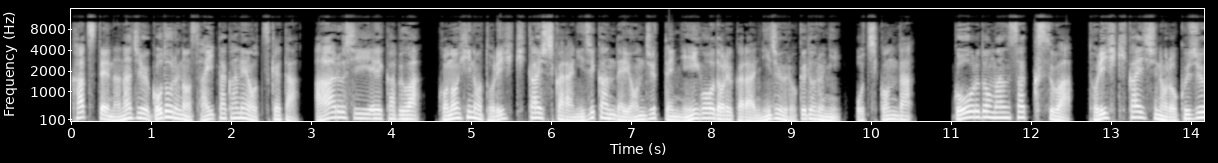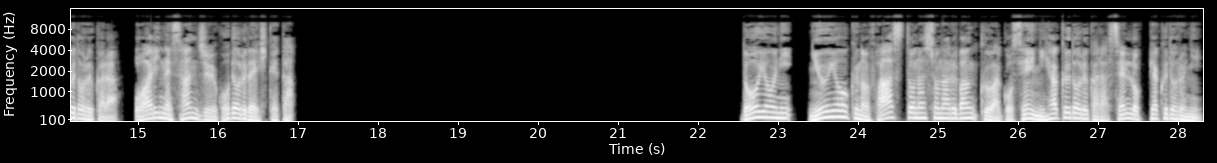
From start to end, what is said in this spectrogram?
かつて75ドルの最高値をつけた RCA 株は、この日の取引開始から2時間で40.25ドルから26ドルに落ち込んだ。ゴールドマンサックスは取引開始の60ドルから終わり値35ドルで引けた。同様に、ニューヨークのファーストナショナルバンクは5200ドルから1600ドルに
